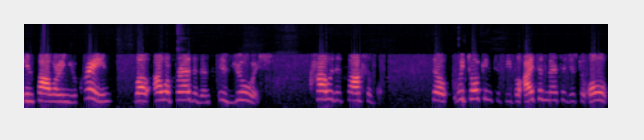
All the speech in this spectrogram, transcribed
in power in Ukraine, while our president is Jewish. How is it possible? So we're talking to people. I send messages to all.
